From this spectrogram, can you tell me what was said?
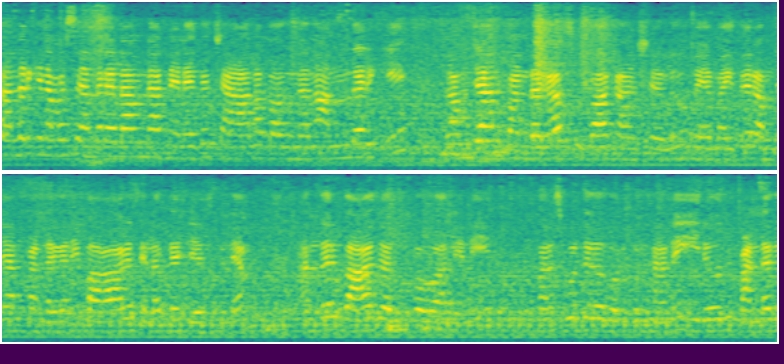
ఫ్రెండ్స్ అందరికీ నమస్తే. అందరు ఎలా ఉన్నారు? నేనైతే చాలా బాగున్నాను. అందరికీ రంజాన్ పండగ శుభాకాంక్షలు. మేమైతే రంజాన్ పండగని బాగా సెలబ్రేట్ చేసుకున్నాం. అందరూ బాగా జరుపుకోవాలని మనస్ఫూర్తిగా కోరుకుంటున్నాను. ఈరోజు పండగ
